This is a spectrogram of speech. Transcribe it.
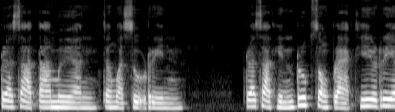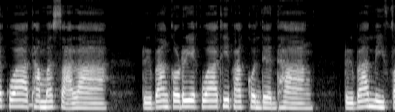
ปราสาทตาเมือน จังหวัดสุรินทร์ ปราสาทหินรูปทรงแปลกที่เรียกว่าธรรมศาลา หรือบ้างก็เรียกว่าที่พักคนเดินทาง หรือบ้านมีไฟ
